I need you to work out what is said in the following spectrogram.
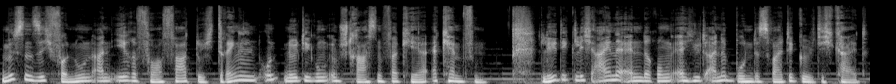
müssen sich von nun an ihre Vorfahrt durch Drängeln und Nötigung im Straßenverkehr erkämpfen. Lediglich eine Änderung erhielt eine bundesweite Gültigkeit.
